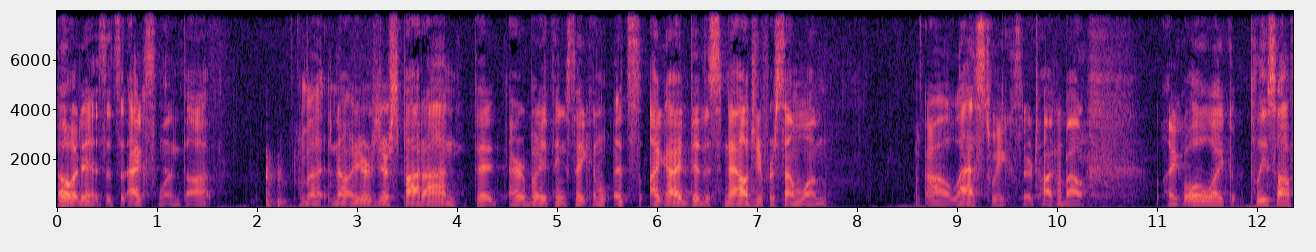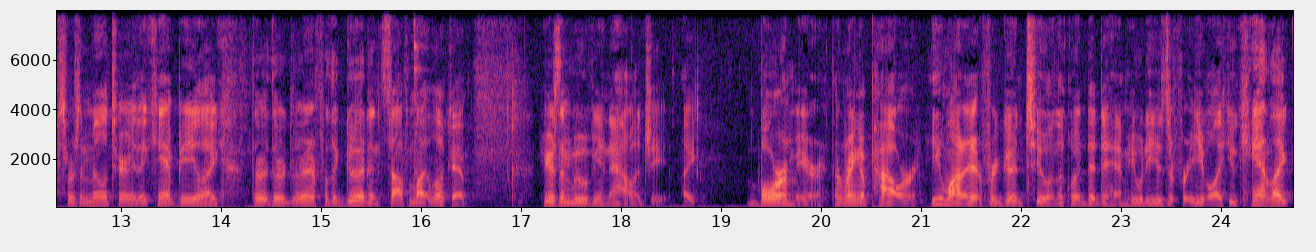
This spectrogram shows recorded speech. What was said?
Oh, it is. It's an excellent thought. But no, you're you're spot on. That everybody thinks they can. It's like I did this analogy for someone uh, last week. They're talking about like, oh, like police officers and military, they can't be like they're they're they're in it for the good and stuff. I'm like, look at here's a movie analogy. Like Boromir, the Ring of Power. He wanted it for good too, and look what it did to him. He would have used it for evil. Like you can't like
